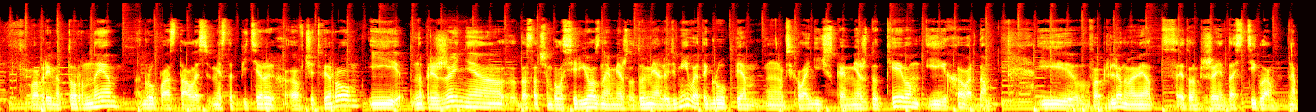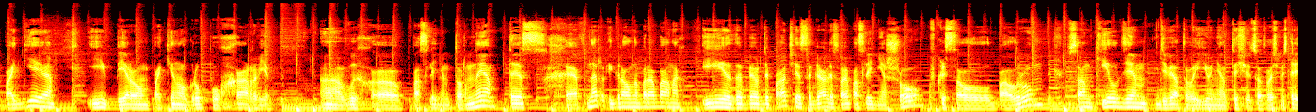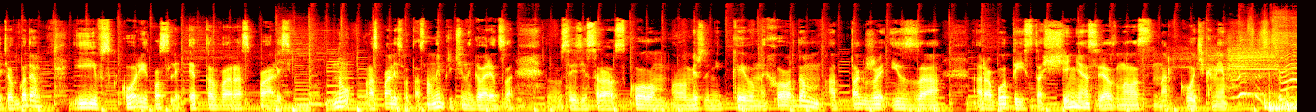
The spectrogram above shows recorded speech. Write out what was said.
Во время турне группа осталась вместо пятерых э, в четвером, и напряжение достаточно было серьезное между двумя людьми в этой группе, психологическое между Кейвом и Ховардом. И в определенный момент это напряжение достигло апогея, и первым покинул группу Харви. А, в их а, последнем турне Тесс Хефнер играл на барабанах, и The Birthday Party сыграли свое последнее шоу в Crystal Ballroom в Сан-Килде 9 июня 1983 года и вскоре после этого распались. Ну, распались. Вот основные причины говорятся в связи с расколом э, между Ник Кейвом и Ховардом, а также из-за работы истощения, связанного с наркотиками. This is что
